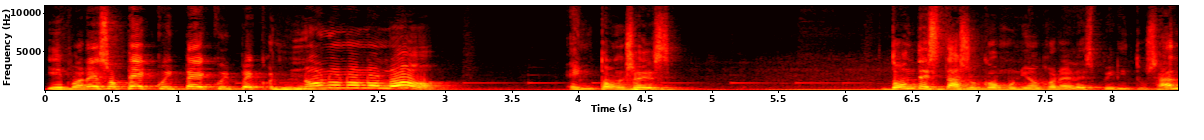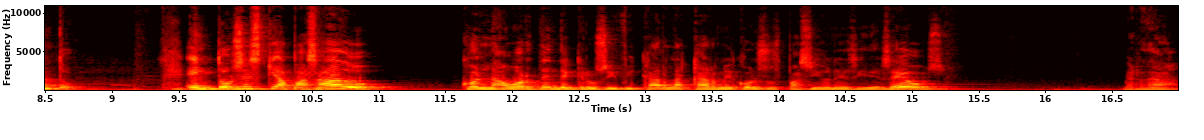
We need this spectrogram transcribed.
y por eso peco y peco y peco. No, no, no, no, no. Entonces, ¿dónde está su comunión con el Espíritu Santo? Entonces, ¿qué ha pasado con la orden de crucificar la carne con sus pasiones y deseos? ¿Verdad?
